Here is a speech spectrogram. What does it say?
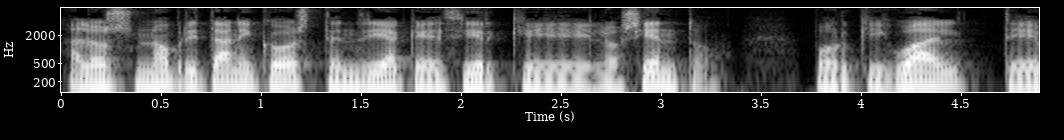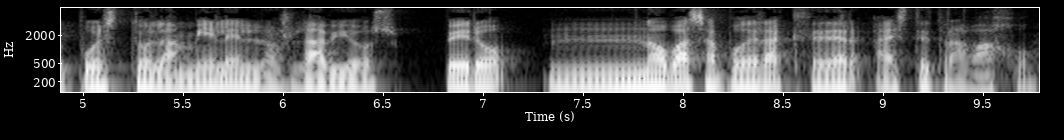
A los no británicos tendría que decir que lo siento, porque igual te he puesto la miel en los labios, pero no vas a poder acceder a este trabajo.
